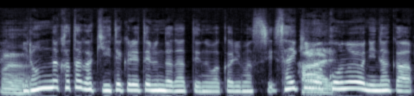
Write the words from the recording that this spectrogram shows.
うん、いろんな方が聞いてくれてるんだなっていうのわかりますし、最近はこのようになんか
